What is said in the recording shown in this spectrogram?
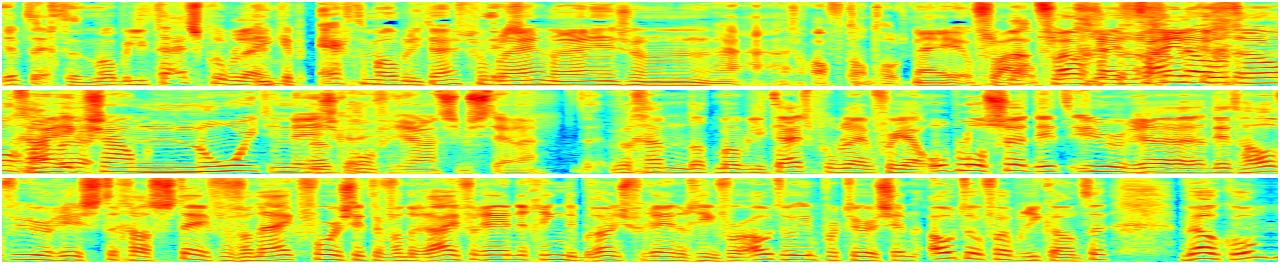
Je hebt echt een mobiliteitsprobleem. Ik heb echt een mobiliteitsprobleem. Rij in zo'n zo'n afstand. Nee, flauw. Nou, flauwigheid, fijne auto. Maar we- ik zou hem nooit in deze configuratie bestellen. We gaan dat mobiliteitsprobleem voor jou oplossen. Dit, uur, eh, dit half uur is de gast Steven van Eyck, voorzitter van de Rijvereniging, de branchevereniging voor auto-importeurs en autofabrikanten. Welkom.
